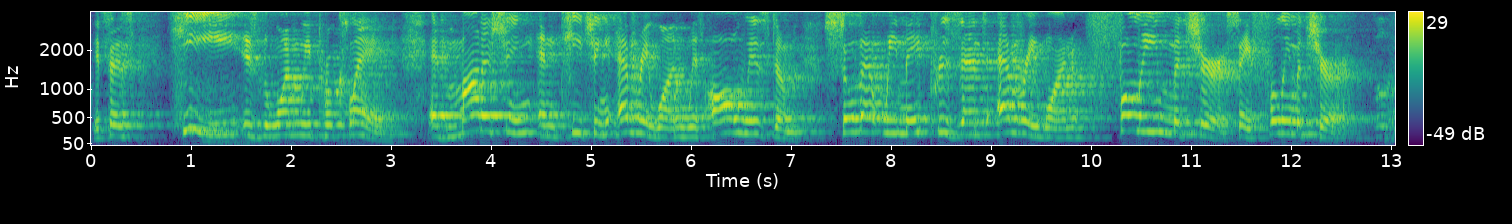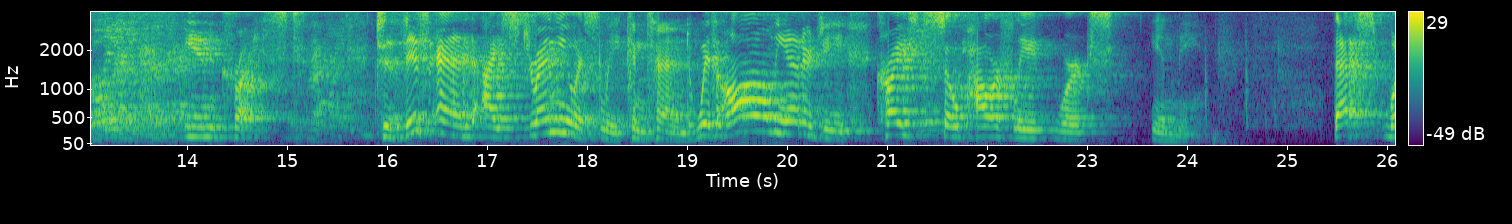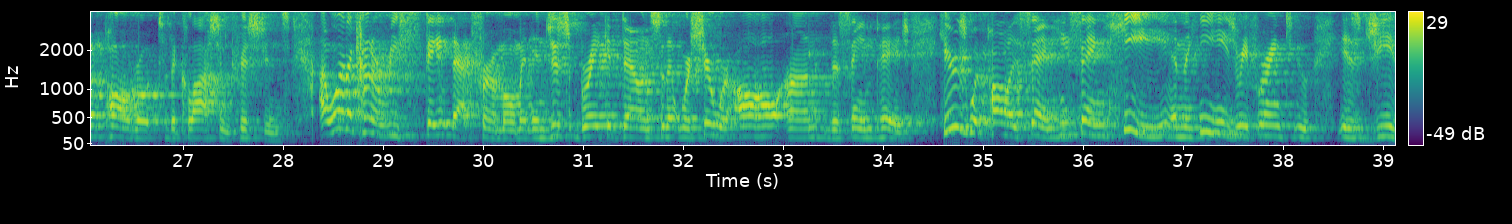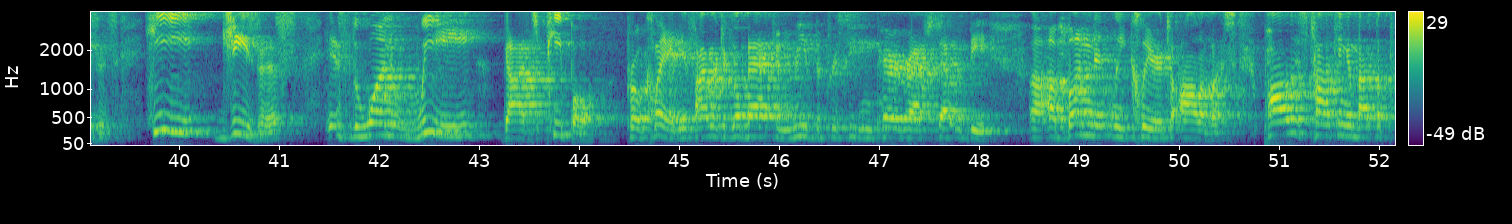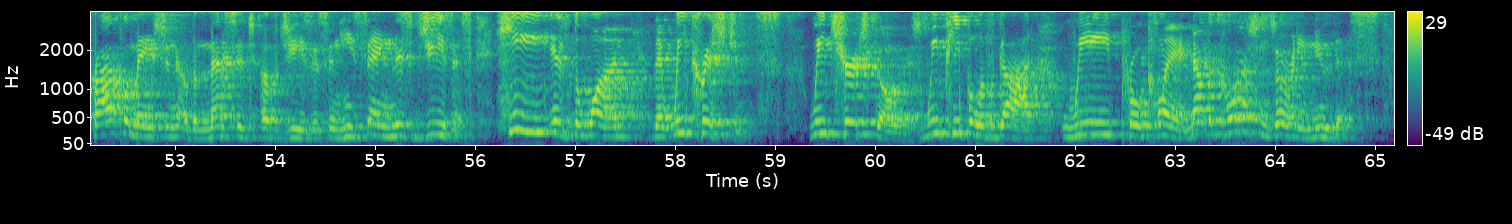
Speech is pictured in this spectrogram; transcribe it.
It says, He is the one we proclaim, admonishing and teaching everyone with all wisdom, so that we may present everyone fully mature. Say, fully mature. Fully mature. In Christ. To this end, I strenuously contend with all the energy Christ so powerfully works in me. That's what Paul wrote to the Colossian Christians. I want to kind of restate that for a moment and just break it down so that we're sure we're all on the same page. Here's what Paul is saying He's saying he, and the he he's referring to is Jesus. He, Jesus, is the one we, God's people, proclaim. If I were to go back and read the preceding paragraphs, that would be uh, abundantly clear to all of us. Paul is talking about the proclamation of the message of Jesus, and he's saying this Jesus, he is the one that we Christians, we churchgoers, we people of God, we proclaim. Now, the Colossians already knew this.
